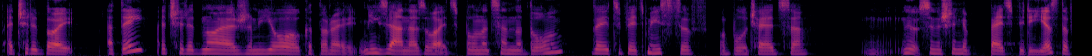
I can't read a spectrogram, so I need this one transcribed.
Очередной отель, очередное жилье, которое нельзя назвать полноценно домом. За эти пять месяцев получается ну, совершенно пять переездов.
